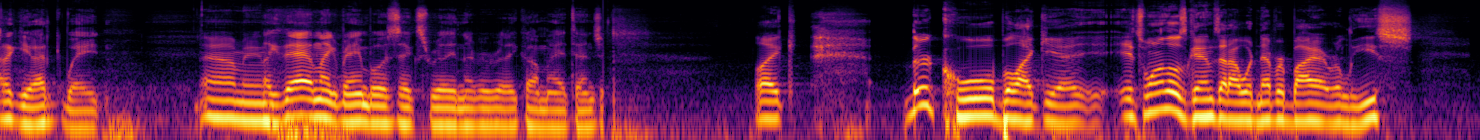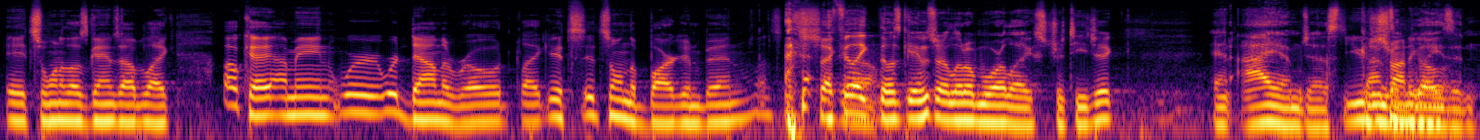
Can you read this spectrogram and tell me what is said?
I'd give. I'd wait. Yeah, I mean Like that and like Rainbow Six really never really caught my attention. Like they're cool, but like yeah, it's one of those games that I would never buy at release. It's one of those games I'd be like, okay, I mean we're we're down the road, like it's it's on the bargain bin. Let's, let's check I feel it like out. those games are a little more like strategic, and I am just You guns just trying to go- blazing.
